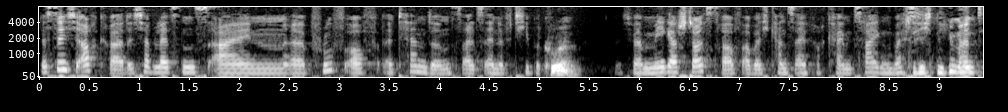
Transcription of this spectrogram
Das sehe ich auch gerade. Ich habe letztens ein äh, Proof of Attendance als NFT bekommen. Cool. Ich war mega stolz drauf, aber ich kann es einfach keinem zeigen, weil sich niemand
